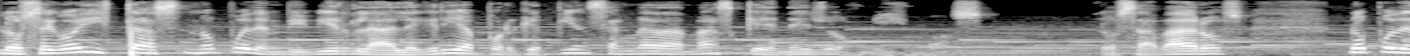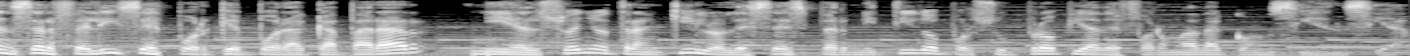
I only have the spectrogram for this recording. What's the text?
Los egoístas no pueden vivir la alegría porque piensan nada más que en ellos mismos. Los avaros no pueden ser felices porque por acaparar ni el sueño tranquilo les es permitido por su propia deformada conciencia.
